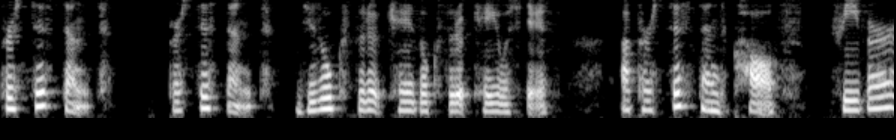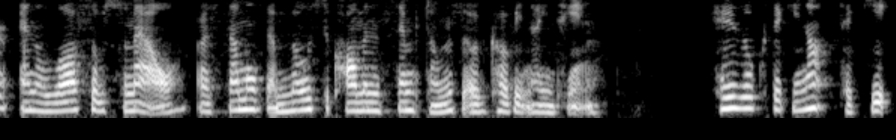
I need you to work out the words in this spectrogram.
Persistent, persistent 持続する、継続する形容詞です。A persistent cough, fever, and a loss of smell are some of the most common symptoms of COVID-19. 継続的な咳、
